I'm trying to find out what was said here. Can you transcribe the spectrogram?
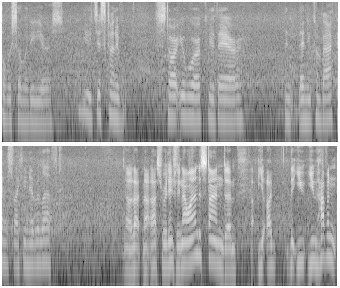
over so many years. You just kind of start your work, you're there, and then you come back and it's like you never left. No, that, that that's really interesting. Now I understand um, you, I, that you, you haven't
